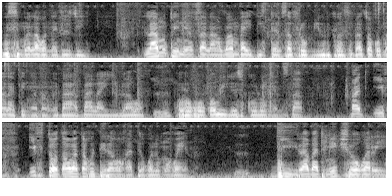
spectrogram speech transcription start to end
o simola gona DJ la motho ene ya tsalang ba ba distance from you because ba tswa ko malapeng a mangwe ba ba lailwe wa Mhm. gore go kwa o ile sekolong and stuff but if if tota o batla go dira go gate go le mo go wena Mhm. dira but make sure gore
